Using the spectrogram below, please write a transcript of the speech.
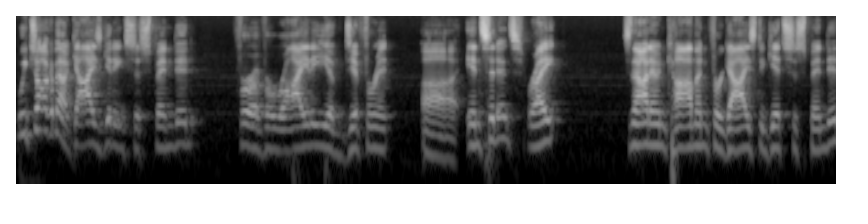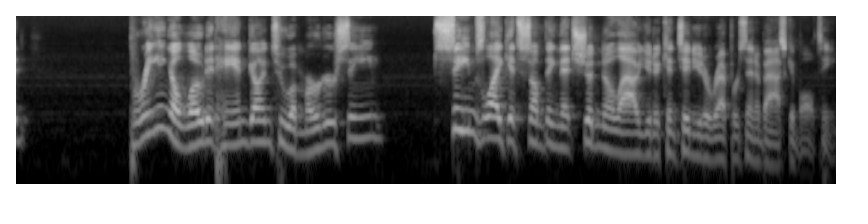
we talk about guys getting suspended for a variety of different uh, incidents, right? It's not uncommon for guys to get suspended bringing a loaded handgun to a murder scene seems like it's something that shouldn't allow you to continue to represent a basketball team.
